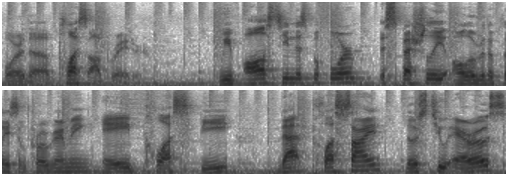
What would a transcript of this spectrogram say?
or the plus operator. We've all seen this before, especially all over the place in programming, A plus B. That plus sign, those two arrows,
